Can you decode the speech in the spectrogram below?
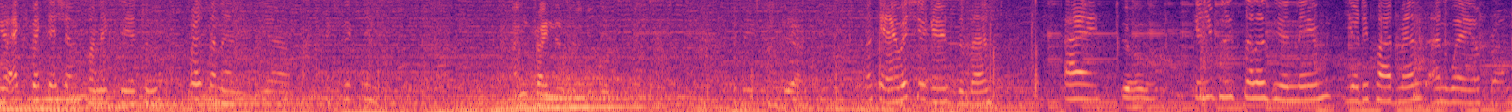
your expectations for next year, too? Personally, yeah. expectations. I'm trying as well. Yeah. Okay, I wish you guys the best. Hi. Can you please tell us your name, your department, and where you're from?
